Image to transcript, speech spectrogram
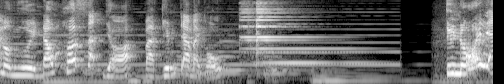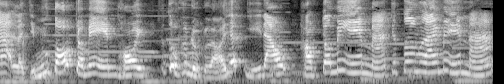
mọi người đóng hết sách vở và kiểm tra bài cũ. Tôi nói ra là chỉ muốn tốt cho mấy em thôi, chứ tôi có được lợi ích gì đâu. Học cho mấy em mà, cho tương lai mấy em mà.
